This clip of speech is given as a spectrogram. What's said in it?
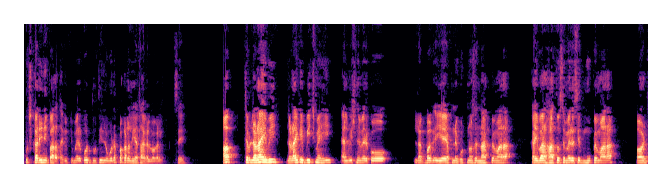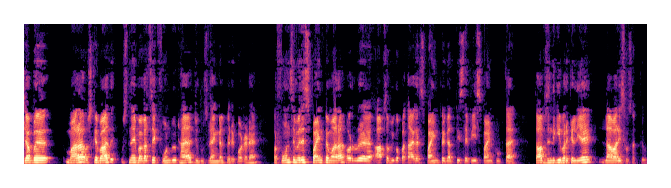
कुछ कर ही नहीं पा रहा था, क्योंकि मेरे को दो तीन लोगों ने पकड़ लिया था अगल बगल से। अब जब लड़ाई हुई, लड़ाई के बीच में ही एलविश ने मेरे को लगभग ये अपने घुटनों से नाक पे मारा, कई बार हाथों से मेरे सिर्फ़ मुँह पे मारा, और जब मारा, उसके बाद उसने बगल से एक फ़ोन भी उठाया, जो दूसरे एंगल पे रिकॉर्डेड है, और फ़ोन से मेरे स्पाइन पे मारा, और आप सभी को पता है, अगर स्पाइन पे गलती से भी स्पाइन टूटता है तो आप ज़िंदगी भर के लिए लावारिस हो सकते हो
